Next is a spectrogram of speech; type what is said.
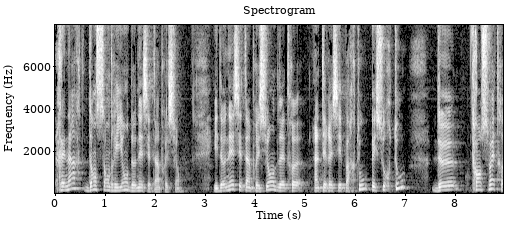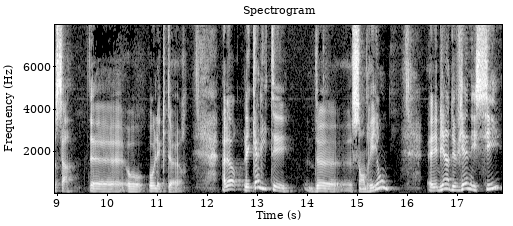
Reinhardt, dans Cendrillon, donnait cette impression il donnait cette impression d'être intéressé partout et surtout de transmettre ça euh, au, lecteur. Alors, les qualités de Cendrillon eh bien, deviennent ici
